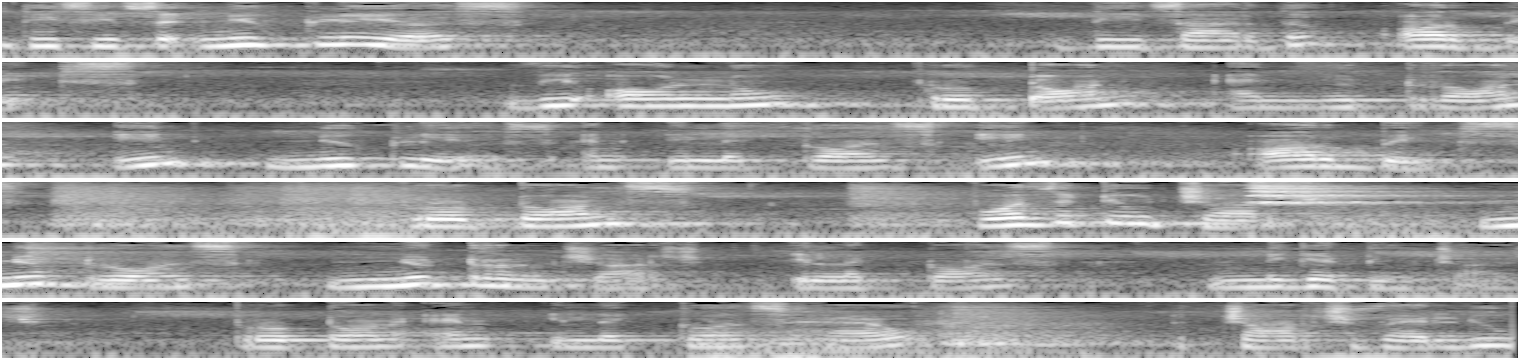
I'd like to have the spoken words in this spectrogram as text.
This is a nucleus. These are the orbits. We all know proton and neutron in nucleus and electrons in orbits. Protons positive charge, neutrons neutral charge, electrons negative charge. Proton and electrons have the charge value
